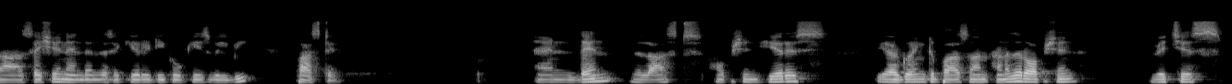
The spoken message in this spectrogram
uh, session and then the security cookies will be passed in. And then the last option here is we are going to pass on another option which is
